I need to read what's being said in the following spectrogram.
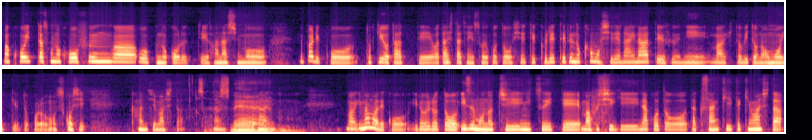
まあ、こういったその興奮が多く残るっていう話もやっぱりこう時を経って私たちにそういうことを教えてくれてるのかもしれないなというふうに、まあ、人々の思いっていうところも少し感じました。そうですね、はい、うんまあ、今までこういろいろと出雲の地について、まあ、不思議なことをたくさん聞いてきました。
